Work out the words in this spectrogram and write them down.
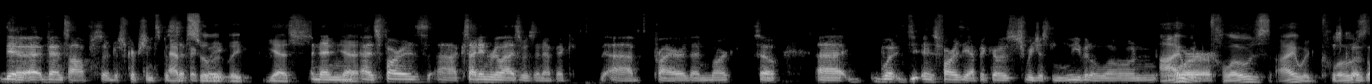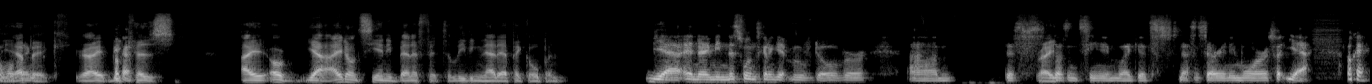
The events officer description specifically. Absolutely, yes. And then Yeah. as far as, uh, cause I didn't realize it was an epic, uh, prior then, Mark. So, uh, what, as far as the epic goes, should we just leave it alone? I or- would close, I would close close the the whole thing? epic, right? Okay. Because I, oh, yeah, I don't see any benefit to leaving that epic open. Yeah, and I mean, this one's gonna get moved over. Um, this Right. doesn't seem like it's necessary anymore. So yeah, okay.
